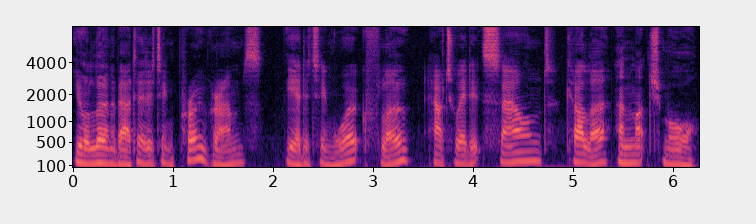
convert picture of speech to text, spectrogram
You'll learn about editing programs, the editing workflow, how to edit sound, colour, and much more.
